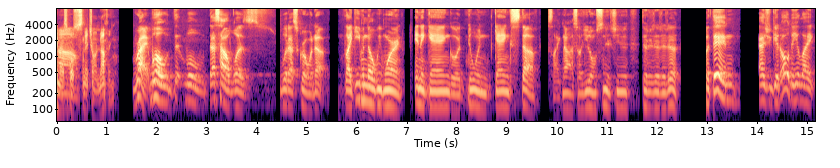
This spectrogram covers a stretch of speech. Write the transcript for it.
You're not supposed Um, to snitch on nothing. Right. Well, th- well, that's how it was with us growing up. Like even though we weren't in a gang or doing gang stuff, it's like, nah, so you don't snitch, you da da da da da. But then as you get older, you're like,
